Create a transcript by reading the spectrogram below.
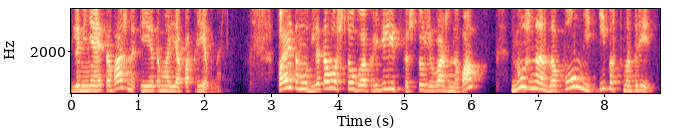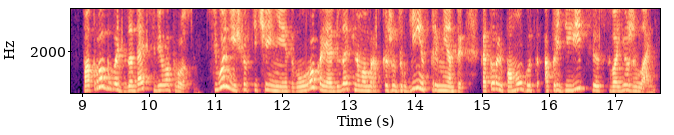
Для меня это важно, и это моя потребность. Поэтому для того, чтобы определиться, что же важно вам, нужно заполнить и посмотреть, попробовать задать себе вопрос. Сегодня еще в течение этого урока я обязательно вам расскажу другие инструменты, которые помогут определить свое желание.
